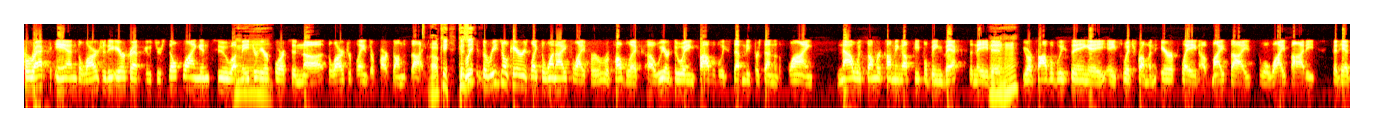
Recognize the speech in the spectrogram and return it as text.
Correct, and the larger the aircraft, because you're still flying into uh, major Mm. airports, and uh, the larger planes are parked on the side. Okay, The, because re- the regional carriers, like the one I fly for Republic, uh, we are doing probably 70% of the flying. Now, with summer coming up, people being vaccinated, Mhm. you're probably seeing a, a switch from an airplane of my size to a wide body that has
